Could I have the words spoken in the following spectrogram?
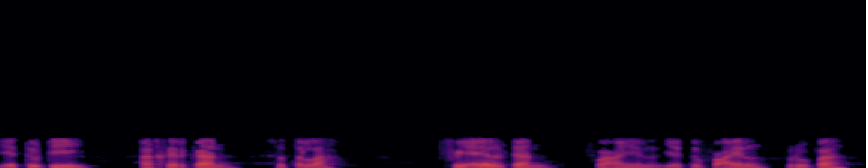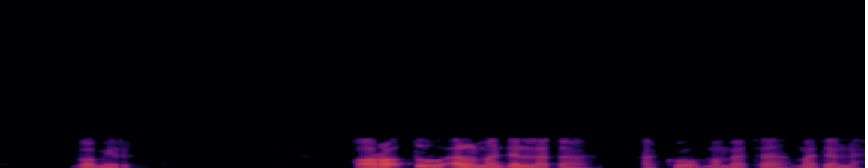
yaitu diakhirkan setelah fi'il dan fa'il yaitu fa'il berupa dhamir. Qara'tu al-majallata. Aku membaca majalah.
